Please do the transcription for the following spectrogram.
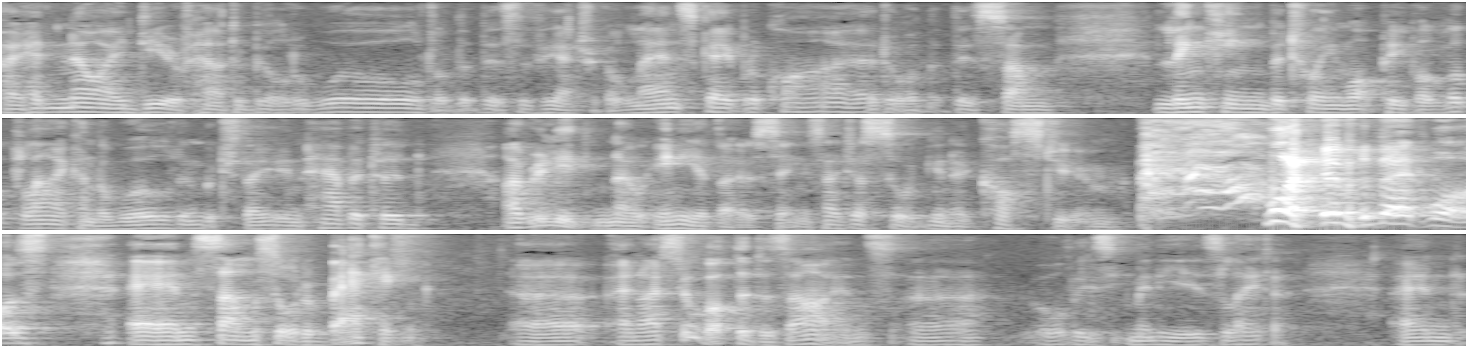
I, had no idea of how to build a world, or that there's a theatrical landscape required, or that there's some linking between what people looked like and the world in which they inhabited. I really didn't know any of those things. I just thought, you know, costume, whatever that was, and some sort of backing. Uh, and I still got the designs uh, all these many years later. And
